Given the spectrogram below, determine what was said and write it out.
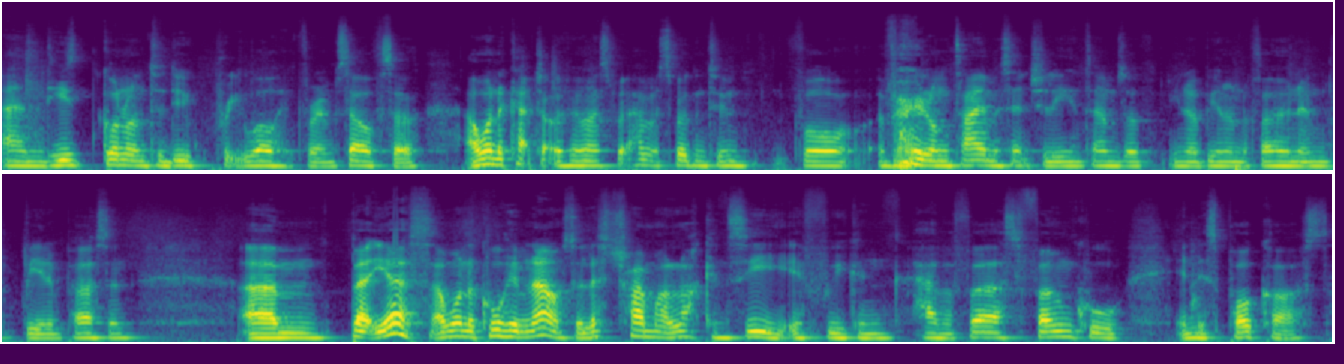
and he's gone on to do pretty well for himself. So I want to catch up with him. I haven't spoken to him for a very long time, essentially, in terms of you know being on the phone and being in person. Um, but yes, I want to call him now. So let's try my luck and see if we can have a first phone call in this podcast.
